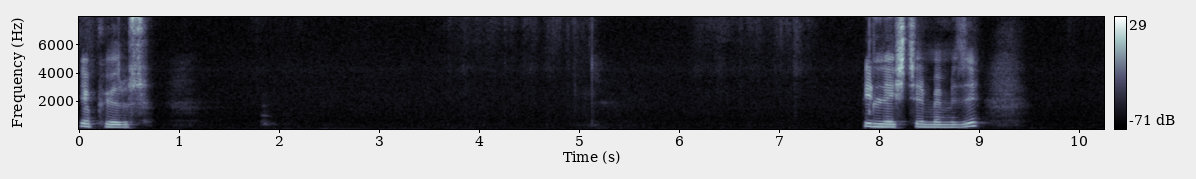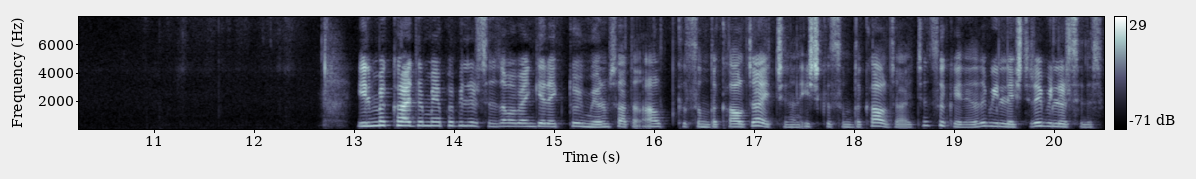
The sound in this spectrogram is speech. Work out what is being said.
yapıyoruz. Birleştirmemizi ilmek kaydırma yapabilirsiniz ama ben gerek duymuyorum. Zaten alt kısımda kalacağı için hani iç kısımda kalacağı için sık iğneyle de birleştirebilirsiniz.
